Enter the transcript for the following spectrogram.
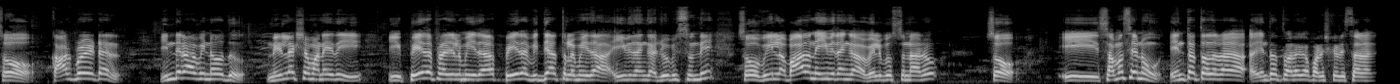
సో కార్పొరేటర్ ఇందిరా వినోద్ నిర్లక్ష్యం అనేది ఈ పేద ప్రజల మీద పేద విద్యార్థుల మీద ఈ విధంగా చూపిస్తుంది. సో వీళ్ళ బాధను ఈ విధంగా వెలిపిస్తున్నారు సో ఈ సమస్యను ఎంత త్వర ఎంత త్వరగా పరిష్కరిస్తారని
